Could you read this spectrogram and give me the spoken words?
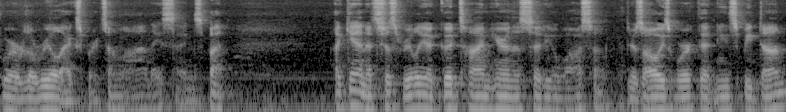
who are the real experts on a lot of these things. But again, it's just really a good time here in the city of Wausau. There's always work that needs to be done.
